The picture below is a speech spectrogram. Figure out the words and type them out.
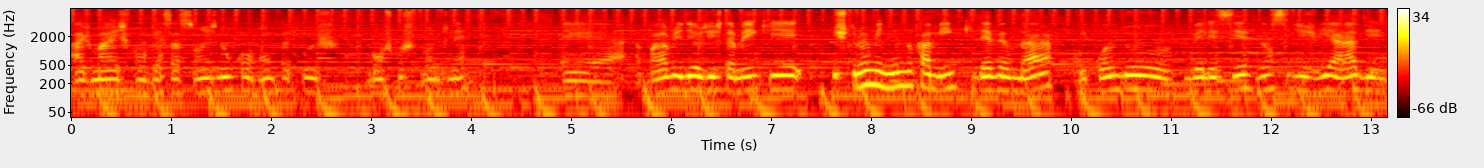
as más conversações não corrompam os bons costumes, né? É, a palavra de Deus diz também que instrui o menino no caminho que deve andar e quando envelhecer não se desviará dele.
